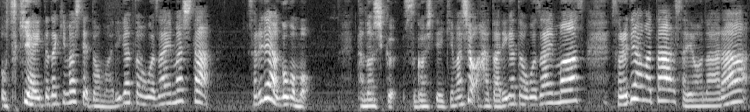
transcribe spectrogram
お付き合いいただきましてどうもありがとうございましたそれでは午後も楽しく過ごしていきましょう。ハートありがとうございます。それではまた、さようなら。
